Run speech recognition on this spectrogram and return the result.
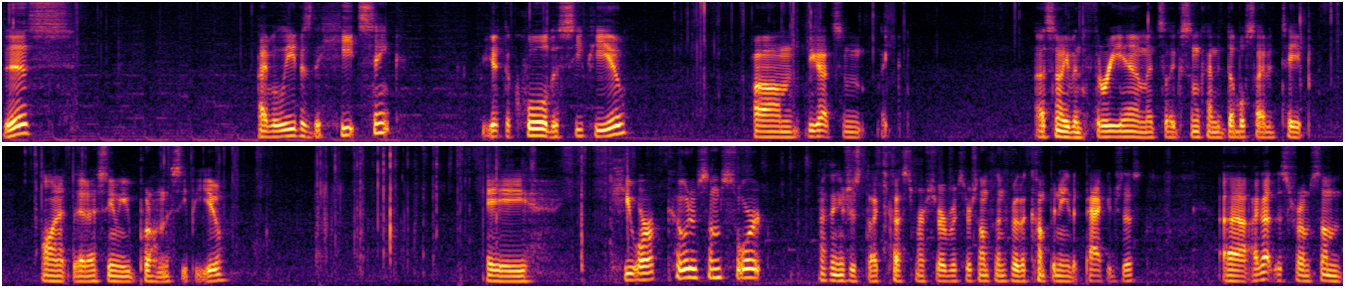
This, I believe, is the heat sink. You get to cool the CPU. Um, you got some, like, that's not even 3M, it's like some kind of double-sided tape on it that I assume you put on the CPU. A QR code of some sort. I think it's just like customer service or something for the company that packaged this. Uh, I got this from some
